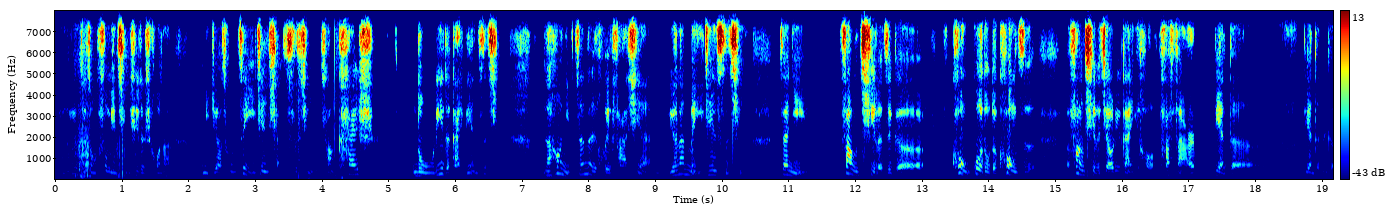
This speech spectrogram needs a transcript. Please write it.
有有这种负面情绪的时候呢，你就要从这一件小事情上开始努力的改变自己，然后你真的会发现，原来每一件事情在你。放弃了这个控过度的控制，放弃了焦虑感以后，他反而变得呃变得那个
